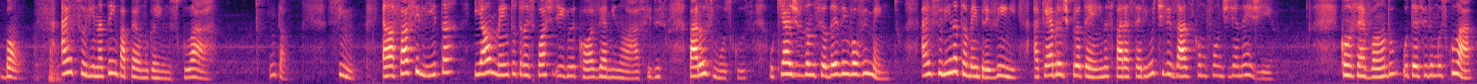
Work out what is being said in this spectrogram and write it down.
Bom, a insulina tem papel no ganho muscular? Então, Sim, ela facilita e aumenta o transporte de glicose e aminoácidos para os músculos, o que ajuda no seu desenvolvimento. A insulina também previne a quebra de proteínas para serem utilizadas como fonte de energia, conservando o tecido muscular.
